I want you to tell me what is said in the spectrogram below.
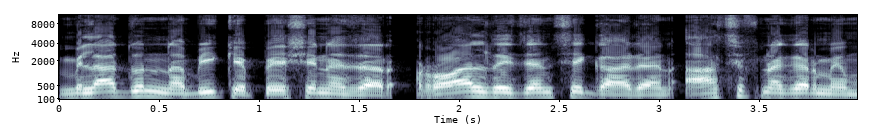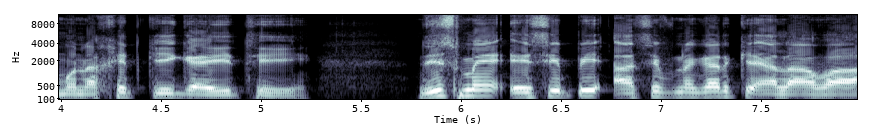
میلاد النبی کے پیش نظر Royal Regency Garden Asif Nagar میں منعقد کی گئی تھی۔ جس میں اے سی پی آصف نگر کے علاوہ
